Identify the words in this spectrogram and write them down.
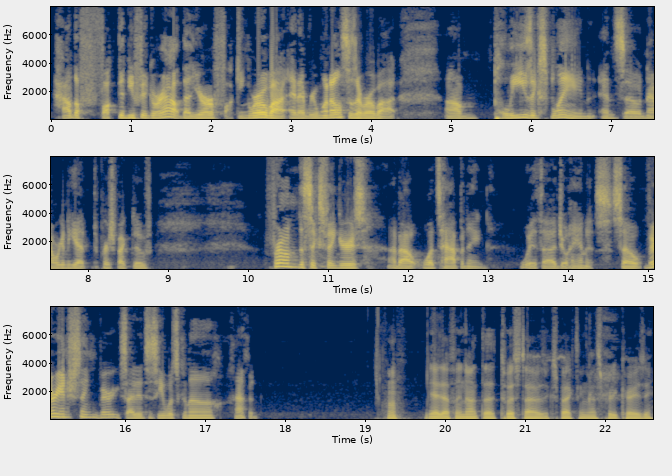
how the fuck did you figure out that you're a fucking robot and everyone else is a robot? Um, please explain." And so now we're going to get the perspective from the Six Fingers about what's happening with uh, Johannes. So very interesting. Very excited to see what's going to happen. yeah definitely not the twist i was expecting that's pretty crazy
